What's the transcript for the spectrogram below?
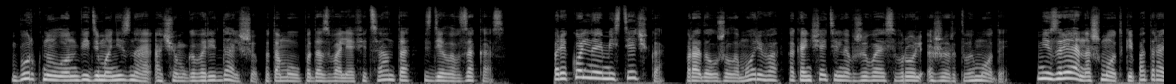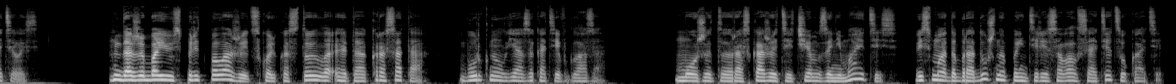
— буркнул он, видимо, не зная, о чем говорить дальше, потому подозвали официанта, сделав заказ. «Прикольное местечко», — продолжила Морева, окончательно вживаясь в роль жертвы моды. «Не зря на шмотки потратилась». «Даже боюсь предположить, сколько стоила эта красота», — буркнул я, закатив глаза. «Может, расскажете, чем занимаетесь?» — весьма добродушно поинтересовался отец у Кати.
